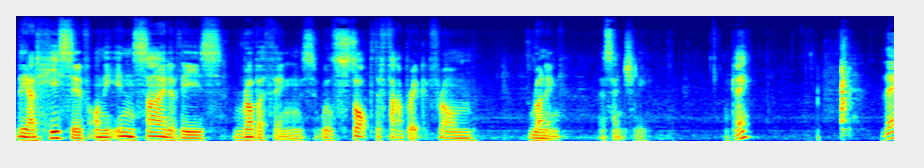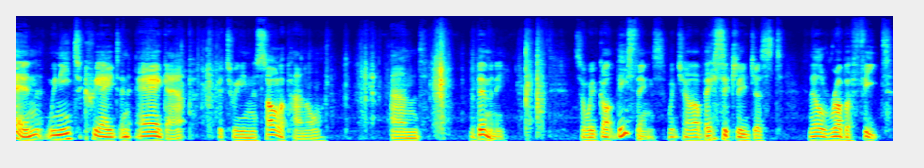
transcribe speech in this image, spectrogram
the adhesive on the inside of these rubber things will stop the fabric from running essentially. Okay? Then we need to create an air gap between the solar panel and the Bimini. So we've got these things, which are basically just little rubber feet.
